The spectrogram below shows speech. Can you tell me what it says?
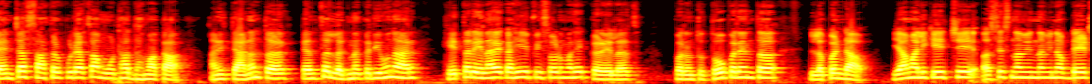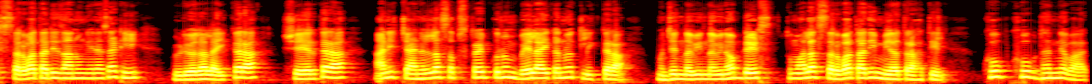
त्यांच्या साखरपुड्याचा मोठा धमाका? आणि त्यानंतर त्यांचं लग्न कधी होणार हे तर येणाऱ्या काही एपिसोडमध्ये कळेलच. परंतु तोपर्यंत लपंडाव या मालिकेचे असेच नवीन नवीन अपडेट्स सर्वात आधी जाणून घेण्यासाठी व्हिडिओला लाईक करा शेअर करा आणि चॅनलला सबस्क्राईब करून बेल आयकनवर क्लिक करा. म्हणजे नवीन नवीन अपडेट्स तुम्हाला सर्वात आधी मिळत राहतील. खूप खूप धन्यवाद.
